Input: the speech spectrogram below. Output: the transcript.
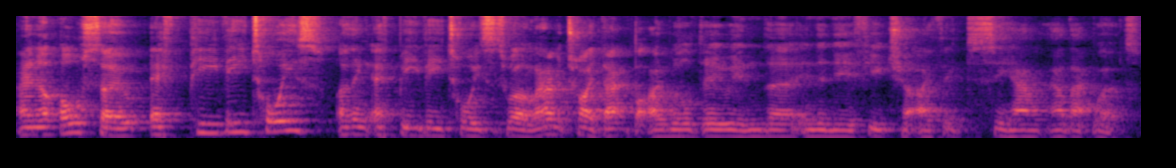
And also FPV toys. I think FPV toys as well. I haven't tried that, but I will do in the in the near future. I think to see how how that works.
